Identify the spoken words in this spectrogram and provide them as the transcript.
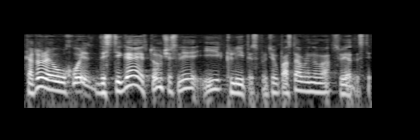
которая уходит, достигает в том числе и клипес, противопоставленного святости.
